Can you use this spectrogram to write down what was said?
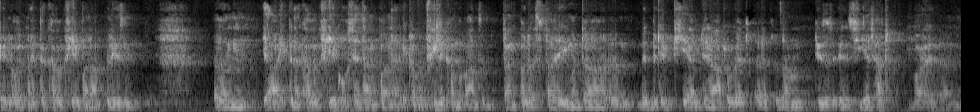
den Leuten habe ich bei KW4 mal abgelesen. Ähm, ja, ich bin der KW4 auch sehr dankbar. Ne? Ich glaube, viele Kameraden sind dankbar, dass da jemand da ähm, mit, mit dem Pierre, mit dem NATO-Wett äh, zusammen dieses initiiert hat, weil ähm,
